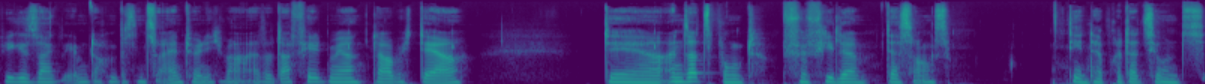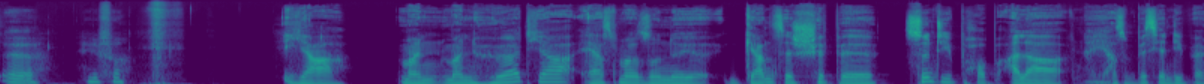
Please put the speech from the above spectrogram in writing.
wie gesagt, eben doch ein bisschen zu eintönig war. Also da fehlt mir, glaube ich, der, der Ansatzpunkt für viele der Songs. Die Interpretationshilfe. Äh, ja, man, man hört ja erstmal so eine ganze Schippe Synthie-Pop aller, naja, so ein bisschen Deeper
